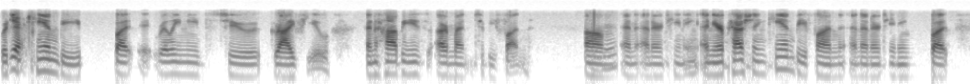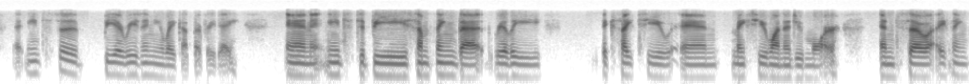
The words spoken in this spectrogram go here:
which Yes. it can be, but it really needs to drive you. And hobbies are meant to be fun um, Mhm. and entertaining. And your passion can be fun and entertaining, but it needs to be a reason you wake up every day. And it needs to be something that really excites you and makes you want to do more. And so I think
